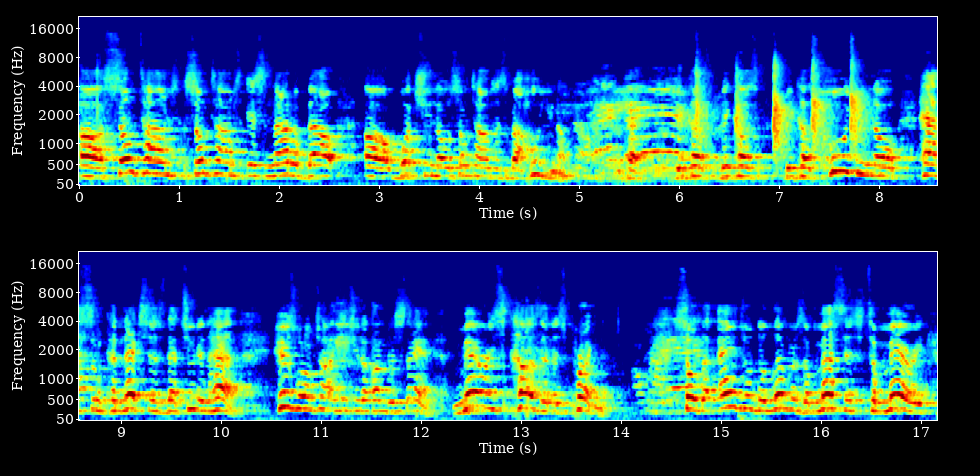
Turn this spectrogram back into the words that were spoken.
Uh, sometimes, sometimes it's not about uh, what you know. Sometimes it's about who you know. Okay, because because because who you know has some connections that you didn't have. Here's what I'm trying to get you to understand. Mary's cousin is pregnant. So the angel delivers a message to Mary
